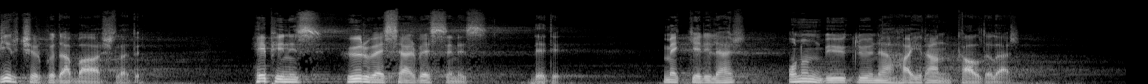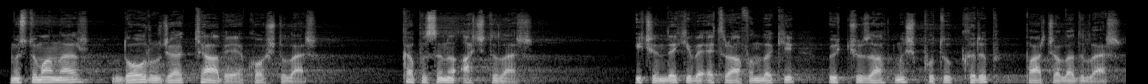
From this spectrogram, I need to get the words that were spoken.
bir çırpıda bağışladı. Hepiniz hür ve serbestsiniz dedi. Mekkeliler onun büyüklüğüne hayran kaldılar. Müslümanlar doğruca Kabe'ye koştular. Kapısını açtılar. İçindeki ve etrafındaki 360 putu kırıp parçaladılar.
